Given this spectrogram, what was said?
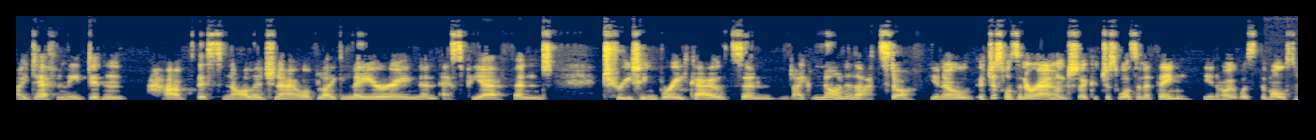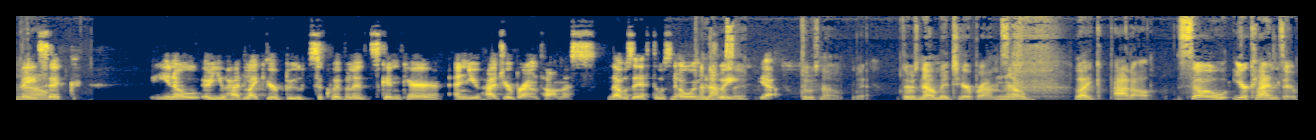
I definitely didn't have this knowledge now of like layering and SPF and treating breakouts and like none of that stuff you know? It just wasn't around. Like it just wasn't a thing you know? It was the most no. basic you know you had like your boots equivalent skincare and you had your brown thomas. That was it. There was no in between. yeah. There was no yeah. There was no mid-tier brands. No. Like at all so your cleanser,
